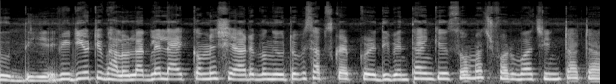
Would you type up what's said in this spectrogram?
দুধ দিয়ে। ভিডিওটি ভালো লাগলে লাইক কমেন্ট শেয়ার এবং ইউটিউবে সাবস্ক্রাইব করে দিবেন। Thank you so much for watching টাটা।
